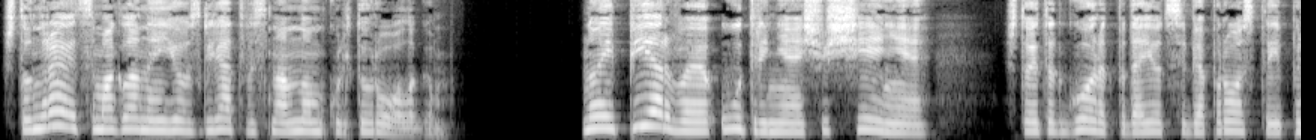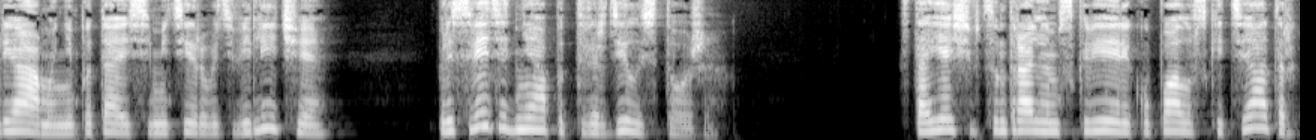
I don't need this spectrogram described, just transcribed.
что нравиться могла на ее взгляд в основном культурологам. Но и первое утреннее ощущение, что этот город подает себя просто и прямо, не пытаясь имитировать величие, при свете дня подтвердилось тоже. Стоящий в центральном сквере Купаловский театр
